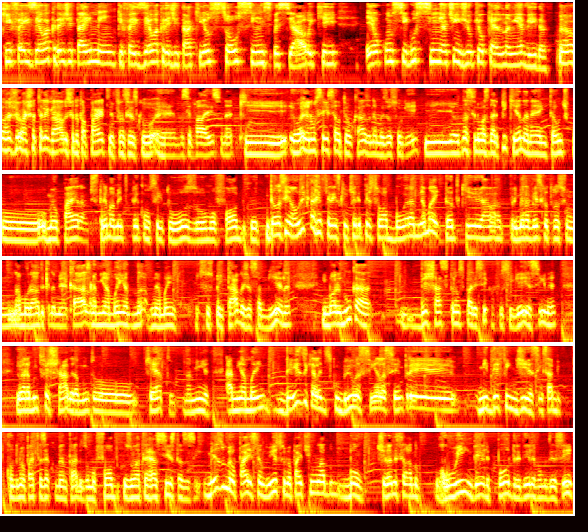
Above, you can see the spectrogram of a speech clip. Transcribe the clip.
que fez eu acreditar em mim, que fez eu acreditar que eu sou sim especial e que eu consigo sim atingir o que eu quero na minha vida. Eu acho, eu acho até legal isso da tua parte, Francisco, é, você fala isso, né? Que eu, eu não sei se é o teu caso, né? Mas eu sou gay e eu nasci numa cidade pequena, né? Então, tipo, o meu pai era extremamente preconceituoso, homofóbico. Então, assim, a única referência que eu tinha de pessoa boa era a minha mãe. Tanto que a primeira vez que eu trouxe um namorado aqui na minha casa, a minha mãe, a minha mãe suspeitava, já sabia, né? Embora eu nunca deixasse transparecer que eu fosse gay, assim, né? Eu era muito fechado, era muito quieto na minha. A minha mãe, desde que ela descobriu, assim, ela sempre me defendia, assim, sabe? Quando meu pai fazia comentários homofóbicos ou até racistas, assim. Mesmo meu pai sendo isso, meu pai tinha um lado bom. Tirando esse lado ruim dele, podre dele, vamos dizer assim,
